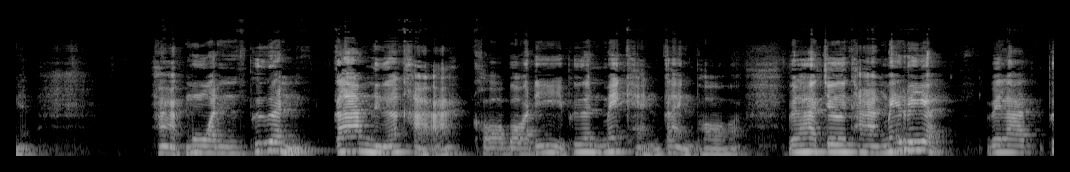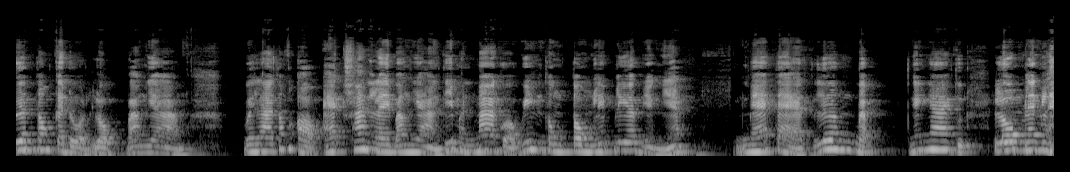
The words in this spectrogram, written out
เนี่ยหากมวลเพื่อนกล้ามเนื้อขาคอบอดี้เพื่อนไม่แข็งแกร่งพอ เวลาเจอทางไม่เรียบ เวลาเพื่อนต้องกระโดดหลบบางอย่าง เวลาต้องออกแอคชั่นอะไรบางอย่างที่มันมากกว่าวิ่งตรงๆเรียบๆอย่างเงี้ย แม้แต่เรื่องแบบง่ายๆสุดลมแร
